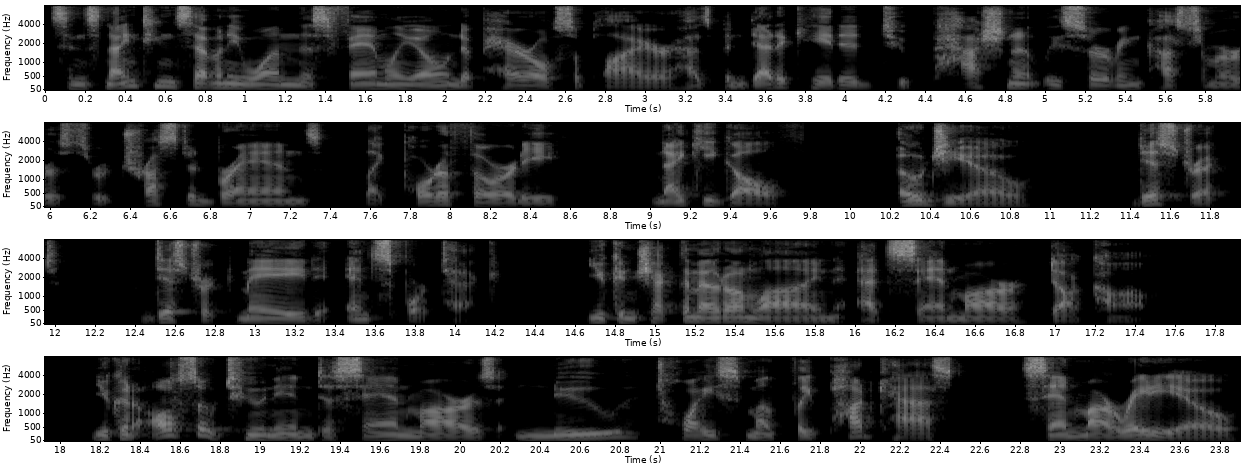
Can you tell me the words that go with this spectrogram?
Since 1971, this family owned apparel supplier has been dedicated to passionately serving customers through trusted brands like Port Authority, Nike Golf, OGIO, District, District Made, and Sport-Tek. You can check them out online at sanmar.com. You can also tune in to Sanmar's new twice monthly podcast, Sanmar Radio,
